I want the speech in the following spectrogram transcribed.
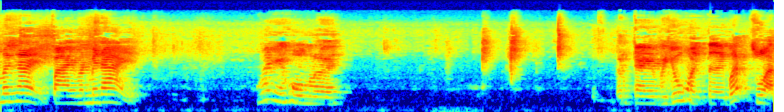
ไม่ใช่ปลายมันไม่ได้ ไม่มีโฮมเลยกันไกลไปยุ่งหอยเตยเบิดส่วน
